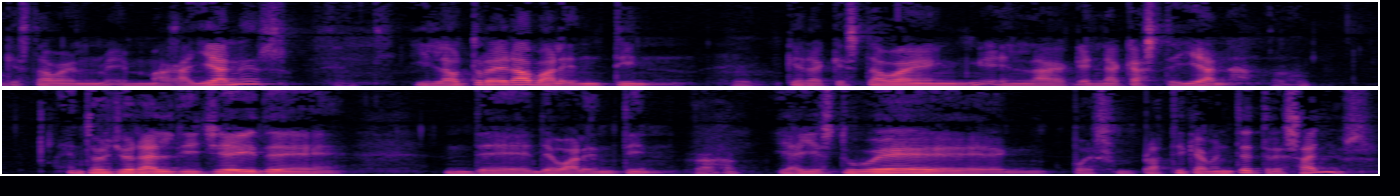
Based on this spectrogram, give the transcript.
que estaba en, en Magallanes, y la otra era Valentín, que era que estaba en, en, la, en la castellana. Entonces yo era el DJ de, de, de Valentín. Ajá. Y ahí estuve pues prácticamente tres años.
